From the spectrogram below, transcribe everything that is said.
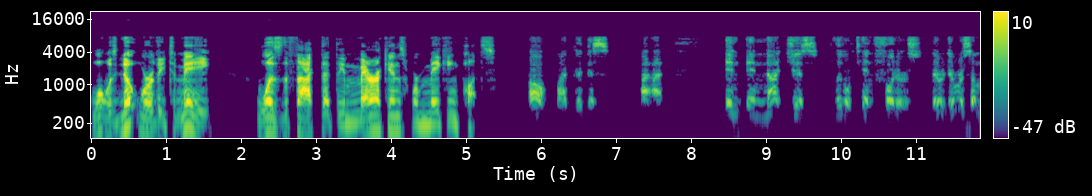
what was noteworthy to me was the fact that the Americans were making putts. My goodness. I, I, and and not just little 10 footers. There there were some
